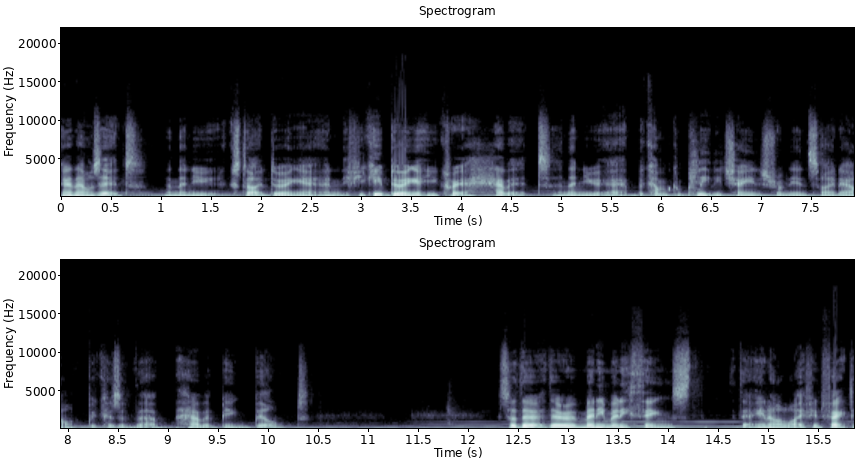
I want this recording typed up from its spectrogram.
and that was it and then you started doing it and if you keep doing it you create a habit and then you uh, become completely changed from the inside out because of that habit being built so there there are many many things that in our life in fact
